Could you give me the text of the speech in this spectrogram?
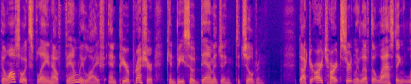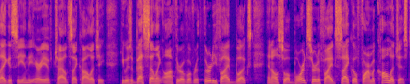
They'll also explain how family life and peer pressure can be so damaging to children. Dr. Arch Hart certainly left a lasting legacy in the area of child psychology. He was a best selling author of over 35 books and also a board certified psychopharmacologist.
